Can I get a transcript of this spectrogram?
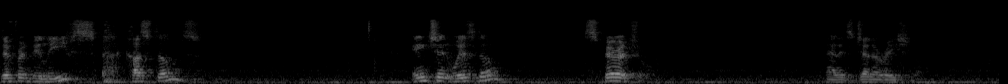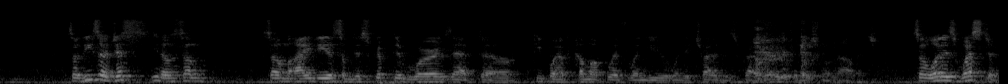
different beliefs, customs, ancient wisdom, spiritual, and it's generational. So these are just, you know, some some ideas, some descriptive words that uh, people have come up with when you when they try to describe what is traditional knowledge. So what is Western?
